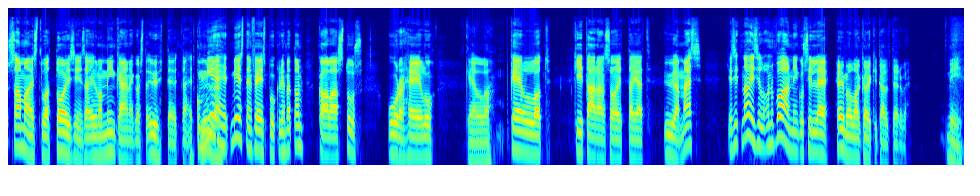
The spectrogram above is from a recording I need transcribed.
samaistua toisiinsa ilman minkäännäköistä yhteyttä. Et kun Kyllä. miehet, miesten Facebook-ryhmät on kalastus, urheilu, Kello. kellot, kitaransoittajat, YMS. Ja sitten naisilla on vaan niinku silleen, hei me ollaan kaikki täällä terve. Niin.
